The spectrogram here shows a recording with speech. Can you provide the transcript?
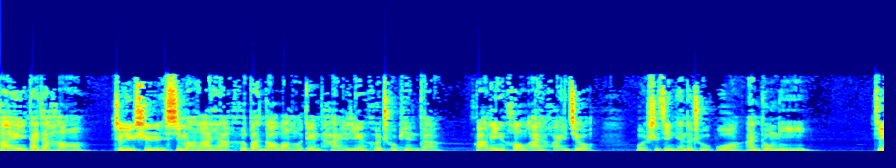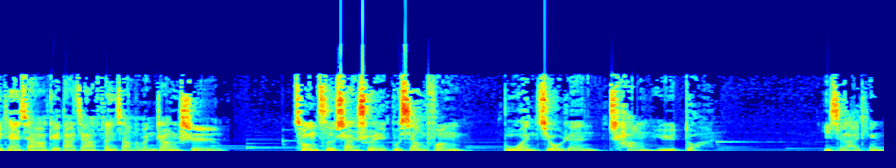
嗨，大家好，这里是喜马拉雅和半岛网络电台联合出品的《八零后爱怀旧》，我是今天的主播安东尼。今天想要给大家分享的文章是：从此山水不相逢，不问旧人长与短。一起来听。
